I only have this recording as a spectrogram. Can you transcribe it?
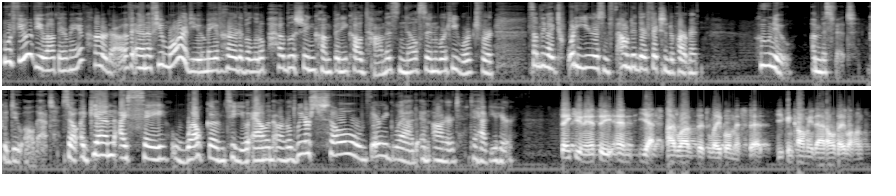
who a few of you out there may have heard of, and a few more of you may have heard of a little publishing company called Thomas Nelson, where he worked for something like 20 years and founded their fiction department. Who knew a misfit could do all that. So, again, I say welcome to you, Allen Arnold. We are so very glad and honored to have you here. Thank you, Nancy. And yes, I love the label misfit. You can call me that all day long.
